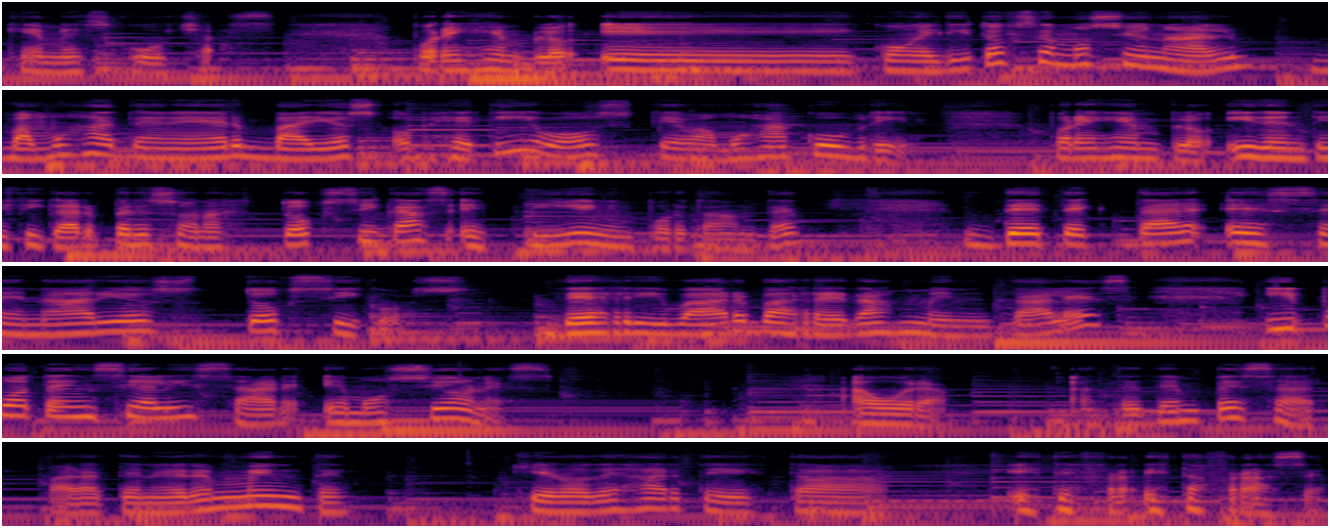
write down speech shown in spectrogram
que me escuchas. Por ejemplo, eh, con el detox emocional vamos a tener varios objetivos que vamos a cubrir. Por ejemplo, identificar personas tóxicas es bien importante. Detectar escenarios tóxicos. Derribar barreras mentales y potencializar emociones. Ahora, antes de empezar, para tener en mente, quiero dejarte esta, este esta frase.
